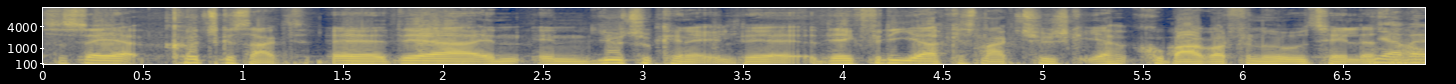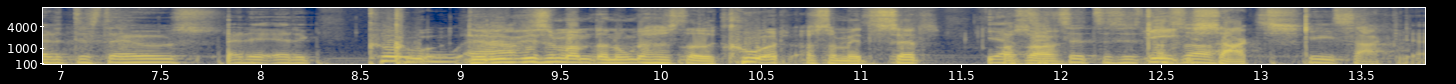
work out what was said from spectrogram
så sagde jeg kutske sagt. Øh, det er en, en YouTube-kanal. Det er, det er ikke fordi, jeg kan snakke tysk. Jeg kunne bare godt finde ud af at udtale deres Ja, hvad er det? Det staves... Er det, er det K-U-R. Det er lidt ligesom om, der er nogen, der har skrevet Kurt, og så med et Z, Ja, og så til- til sidst, G og så- sagt. G sagt, ja.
